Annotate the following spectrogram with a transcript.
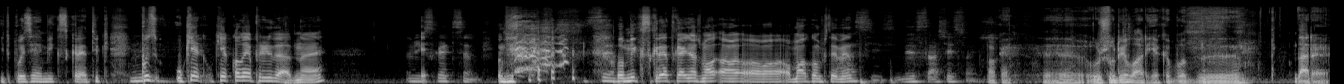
e depois é amigo secreto. E o que, depois, o que é, o que é, qual é a prioridade, não é? Amigo secreto sempre. O amigo secreto ganha mal- ao, ao- ao mau Ah, comportamento? sim, sim. Nesse há exceções. Ok. Eh, o júri Lori acabou de dar a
